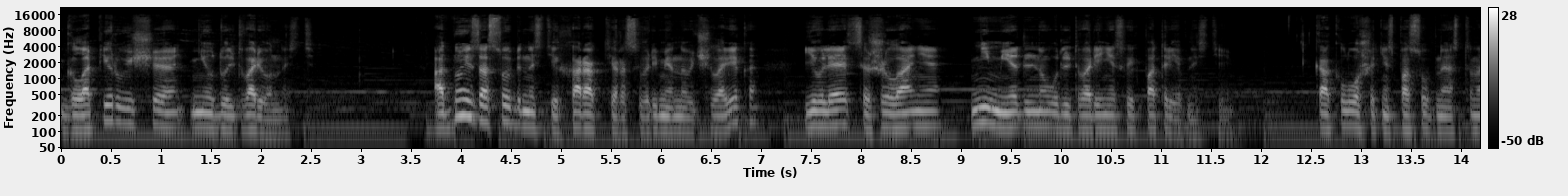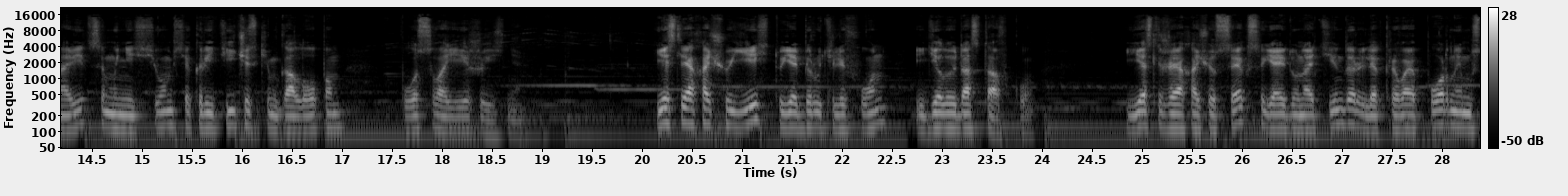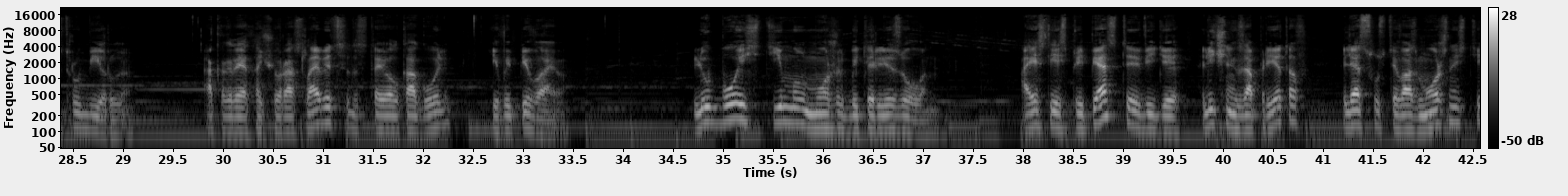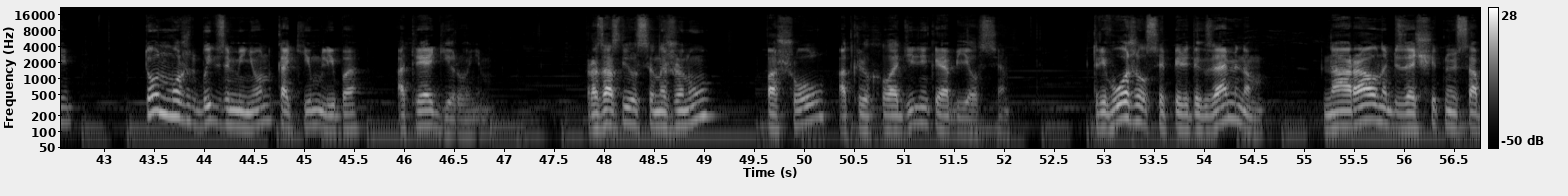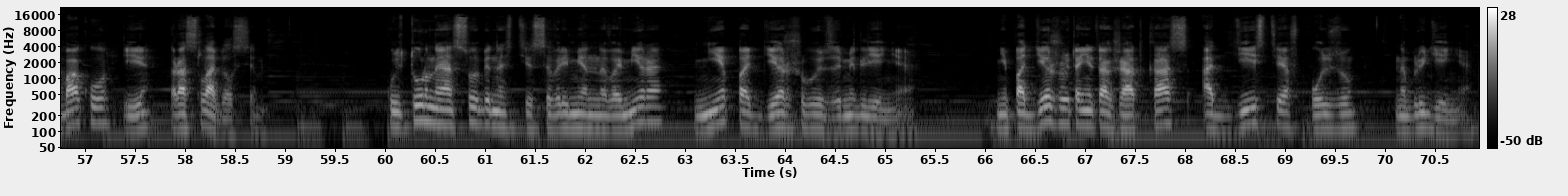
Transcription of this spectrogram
Галопирующая неудовлетворенность. Одной из особенностей характера современного человека является желание немедленного удовлетворения своих потребностей. Как лошадь, не способная остановиться, мы несемся критическим галопом по своей жизни. Если я хочу есть, то я беру телефон и делаю доставку. Если же я хочу секса, я иду на Тиндер или открываю порно и мастурбирую – а когда я хочу расслабиться, достаю алкоголь и выпиваю. Любой стимул может быть реализован. А если есть препятствия в виде личных запретов или отсутствия возможностей, то он может быть заменен каким-либо отреагированием. Разозлился на жену, пошел, открыл холодильник и объелся. Тревожился перед экзаменом, наорал на беззащитную собаку и расслабился – Культурные особенности современного мира не поддерживают замедления. Не поддерживают они также отказ от действия в пользу наблюдения.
